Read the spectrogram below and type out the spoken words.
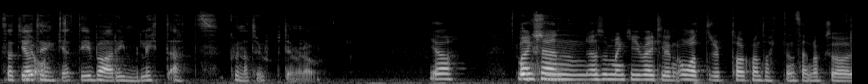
Så att jag Ja. tänker att det är bara rimligt att kunna ta upp det med dem. Ja. Man, Också- kan, alltså man kan ju verkligen återuppta kontakten sen också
